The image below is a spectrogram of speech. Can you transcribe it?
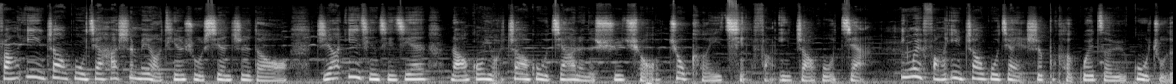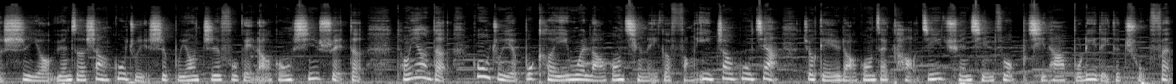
防疫照顾假它是没有天数限制的哦。只要疫情期间劳工有照顾家人的需求，就可以请防疫照顾假。因为防疫照顾假也是不可归责于雇主的事由，原则上雇主也是不用支付给劳工薪水的。同样的，雇主也不可以因为劳工请了一个防疫照顾假，就给予劳工在考绩、全勤做其他不利的一个处分。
